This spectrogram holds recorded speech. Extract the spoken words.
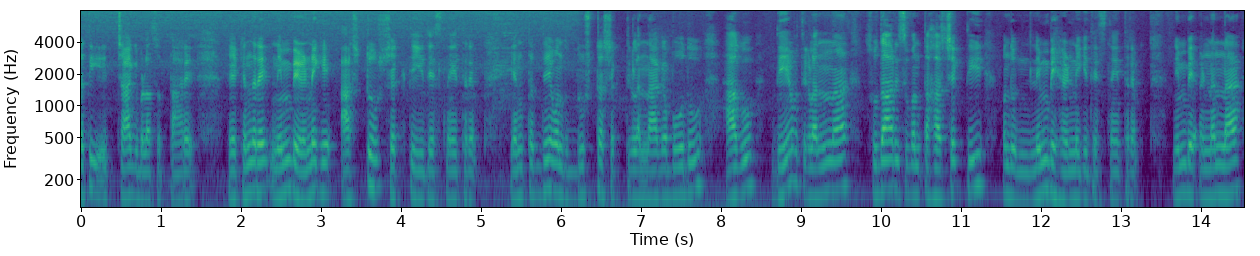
ಅತಿ ಹೆಚ್ಚಾಗಿ ಬಳಸುತ್ತಾರೆ. ಏಕೆಂದರೆ ನಿಂಬೆಹಣ್ಣಿಗೆ ಅಷ್ಟು ಶಕ್ತಿ ಇದೆ ಸ್ನೇಹಿತರೆ. ಎಂಥದ್ದೇ ಒಂದು ದುಷ್ಟ ಶಕ್ತಿಗಳನ್ನಾಗಬಹುದು ಹಾಗೂ ದೇವತೆಗಳನ್ನು ಸುಧಾರಿಸುವಂತಹ ಶಕ್ತಿ ಒಂದು ನಿಂಬೆ ಹಣ್ಣಿಗಿದೆ ಸ್ನೇಹಿತರೆ. ನಿಂಬೆ ಹಣ್ಣನ್ನು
